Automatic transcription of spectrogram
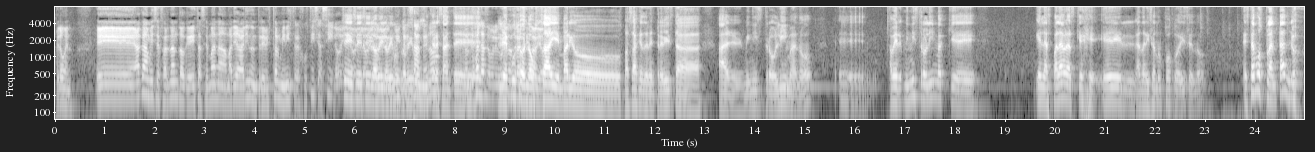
Pero bueno. Eh, acá me dice Fernando que esta semana María Galindo entrevistó al ministro de Justicia. Sí, lo vi. Sí, sí, sí, lo vi, lo vimos, lo vimos. interesante, ¿no? Interesante. Le puso en offside en varios pasajes de la entrevista al ministro Lima, ¿no? Eh, a ver, ministro Lima que en las palabras que él analizando un poco dice, ¿no? Estamos plantando.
